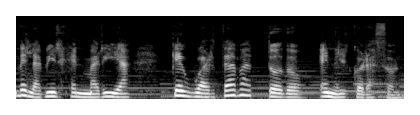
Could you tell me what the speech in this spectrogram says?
de la Virgen María que guardaba todo en el corazón.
